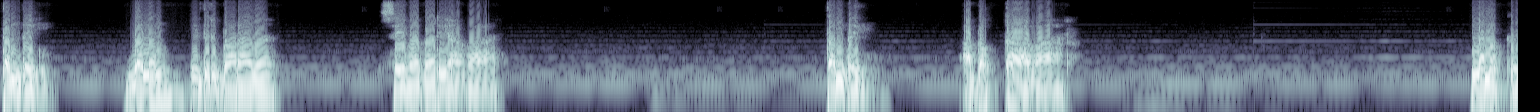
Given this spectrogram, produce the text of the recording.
தந்தை பலன் எதிர்பாராத சேவாதாரி ஆவார். தந்தை அபக்தா ஆவார். நமக்கு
